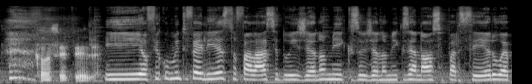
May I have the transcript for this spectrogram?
com certeza. E eu fico muito feliz que tu falasse do Igenomics. O Igenomics é nosso parceiro, é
